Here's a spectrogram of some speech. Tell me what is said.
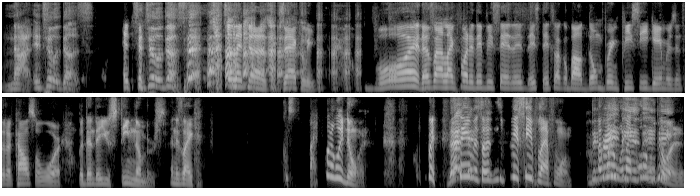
not. Until it does. It's Until it does. Until it does, exactly. Boy, that's why I like funny. They be saying they, they they talk about don't bring PC gamers into the console war, but then they use Steam numbers, and it's like, like what are we doing? Wait, That- Steam is a, it's a PC platform. The Like, crazy thing like, is what are we they,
